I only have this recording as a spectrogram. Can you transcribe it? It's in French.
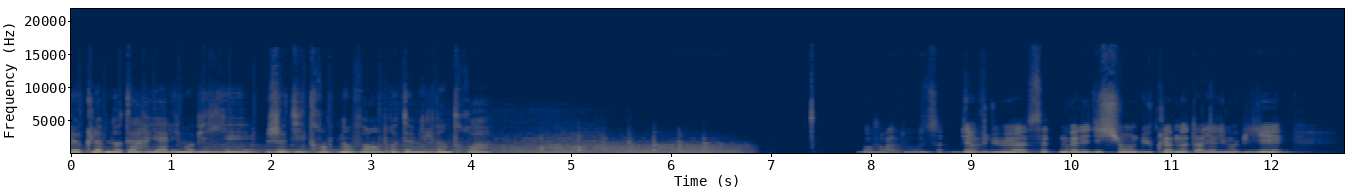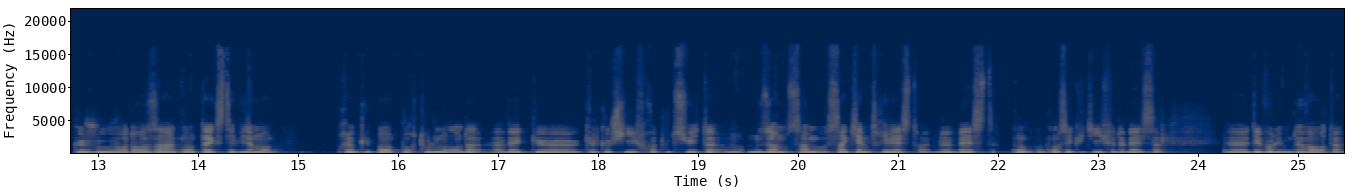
Le Club Notarial Immobilier, jeudi 30 novembre 2023. Bonjour à tous, bienvenue à cette nouvelle édition du Club Notarial Immobilier que j'ouvre dans un contexte évidemment préoccupant pour tout le monde, avec euh, quelques chiffres tout de suite. Nous sommes au cinquième trimestre de baisse consécutif de baisse euh, des volumes de vente.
